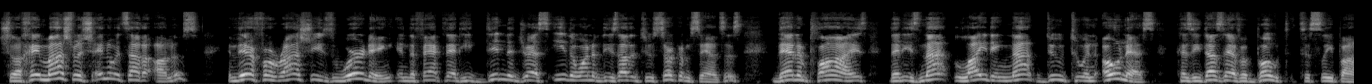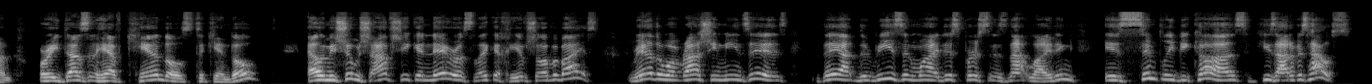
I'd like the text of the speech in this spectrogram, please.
And therefore, Rashi's wording in the fact that he didn't address either one of these other two circumstances, that implies that he's not lighting not due to an onus, because he doesn't have a boat to sleep on, or he doesn't have candles to kindle. Rather, what Rashi means is that the reason why this person is not lighting is simply because he's out of his house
